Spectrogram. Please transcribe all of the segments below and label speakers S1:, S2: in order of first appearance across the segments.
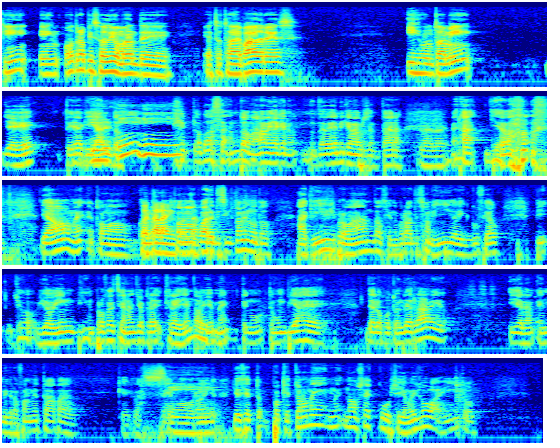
S1: aquí en otro episodio más de Esto está de padres. Y junto a mí.
S2: Llegué, estoy aquí, Aldo. ¿Qué está pasando? Mala mía, que no, no te dejé ni que me presentara.
S1: No, no.
S2: Mira, llevamos, llevamos como,
S1: ahí,
S2: como
S1: cuéntala.
S2: 45 minutos aquí probando, haciendo pruebas de sonido, bien gufiado. Yo, yo bien, bien profesional, yo cre- creyendo, yo me- tengo, tengo un viaje de, de locutor de radio y el, el micrófono me estaba apagado. Qué clase
S1: Sí.
S2: morón. Yo, yo decía, esto, porque esto no me, me- no se escucha, yo me digo bajito.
